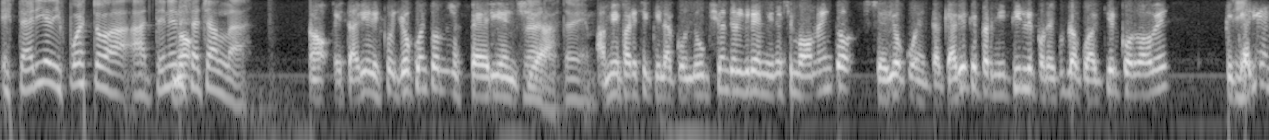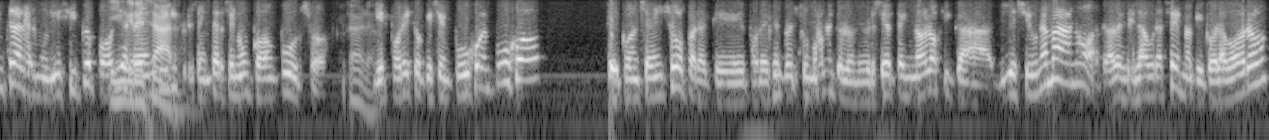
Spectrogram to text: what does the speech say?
estaría dispuesto a, a tener No. esa charla. No, estaría dispuesto, yo cuento mi experiencia. Claro. A mí me parece que la conducción del gremio en ese momento se dio cuenta que había que permitirle, por ejemplo, a cualquier cordobés que Y- quería entrar al municipio, podía Ingresar. y presentarse en un concurso. Claro. Y es por eso que se empujó, empujó, se consensó para que, por ejemplo, en su momento la Universidad Tecnológica diese una mano a través de Laura Sema, que colaboró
